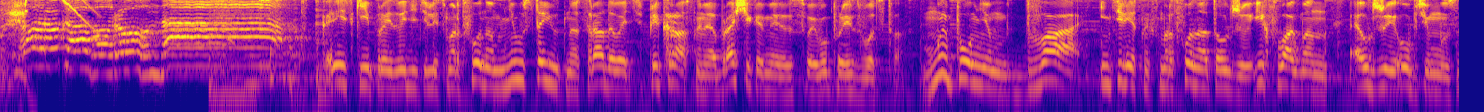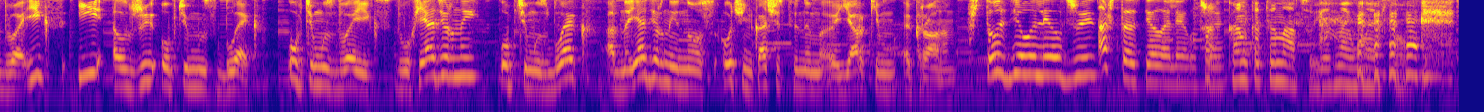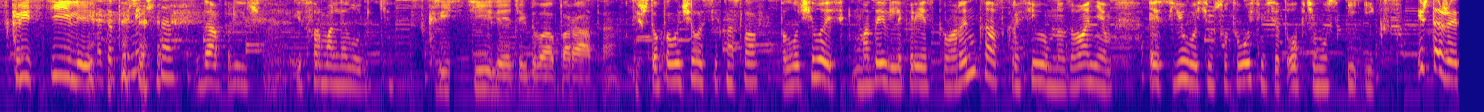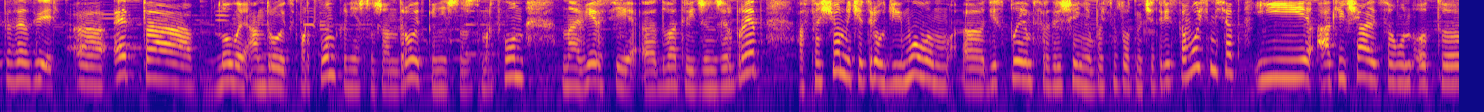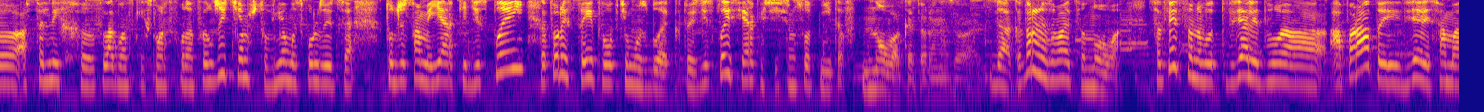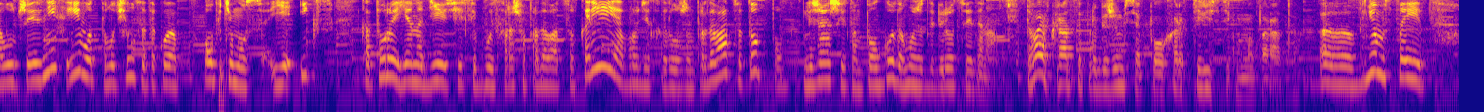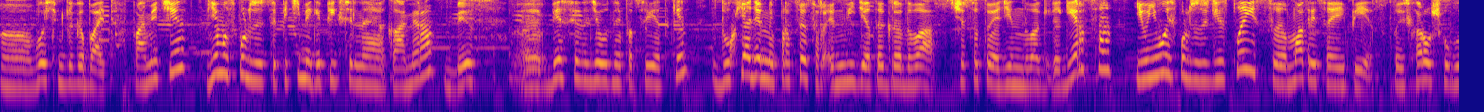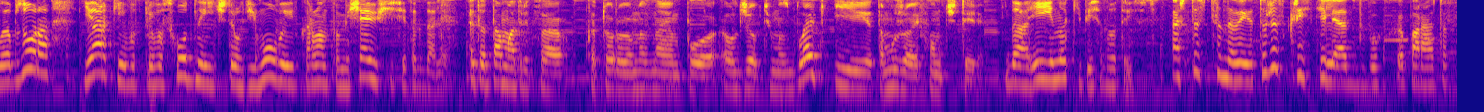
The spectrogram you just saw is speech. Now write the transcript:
Корейские производители смартфонов не устают нас радовать прекрасными образчиками своего производства. Мы помним два интересных смартфона от LG. Их флагман LG Optimus 2X и LG Optimus Black. Optimus 2X двухъядерный, Optimus Black одноядерный, но с очень качественным э, ярким экраном. Что сделали LG? А что сделали LG? Конкатенацию, я знаю умное слово. Скрестили. Это прилично? Да, прилично. Из формальной логики. Скрестили этих два аппарата. И что получилось, Технослав? Получилась модель для корейского рынка с красивым названием SU880 Optimus EX. И что же это за зверь? Э, Это новый Android смартфон, конечно же Android, конечно же смартфон на версии э, 2.3 Gingerbread, оснащенный 4-дюймовым э, дисплеем с разрешением 800 на 480 и отличается он от э, остальных э, флагманских смартфонов LG тем, что в нем используется тот же самый яркий дисплей, который стоит в Optimus Black, то есть дисплей с яркостью 700 нитов. Нова, который называется. Да, который называется Nova. Соответственно, вот взяли два аппарата и взяли самое лучшее из них, и вот получился такой Optimus EX, который, я надеюсь, если будет хорошо продаваться в Корее, а вроде как должен продаваться, то по ближайшие там полгода может доберется и до нас. Давай вкратце пробежимся по характеристикам аппарата. Э, В нем стоит э, 8 гигабайт памяти, в нем используется 5-мегапиксельная камера, Без э, без светодиодной подсветки, двухъядерный процессор NVIDIA Tegra 2 с частотой 1,2 ГГц, и у него используется дисплей с матрицей IPS, то есть хорошие углы обзора, яркий, вот превосходный, 4-дюймовый, в карман помещающийся и так далее. Это та матрица, которую мы знаем по LG Optimus Black и тому же iPhone 4. Да, и Nokia 5230. А что с ценой? Ее тоже скрестили от двух аппаратов?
